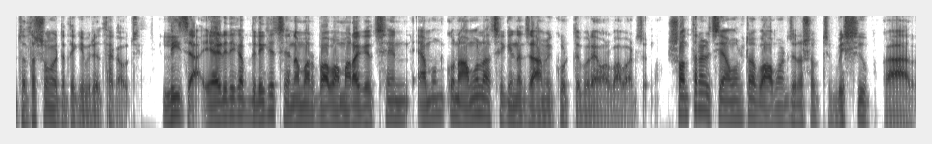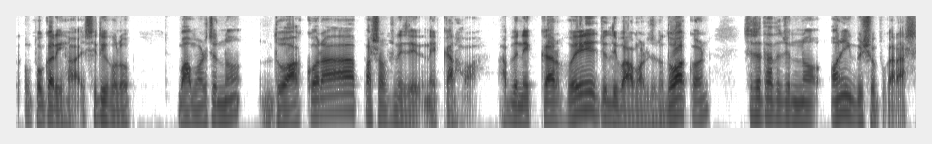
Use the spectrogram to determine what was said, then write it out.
যথাসময় এটা থেকে বিরত থাকা উচিত। লিজা এই আইডি থেকে আপনি লিখেছেন আমার বাবা মারা গেছেন এমন কোন আমল আছে কিনা যা আমি করতে পারি আমার বাবার জন্য? সন্তানের যে আমলটা বাবার জন্য সবচেয়ে বেশি উপকার উপকারী হয় সেটি হলো বাবা মার জন্য দোয়া করা পাশাপাশি নিজের নেককার হওয়া। আপনি নেককার হয়ে যদি বাবা মার জন্য দোয়া করেন, সেটা তাদের জন্য অনেক বেশি উপকার আসে।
